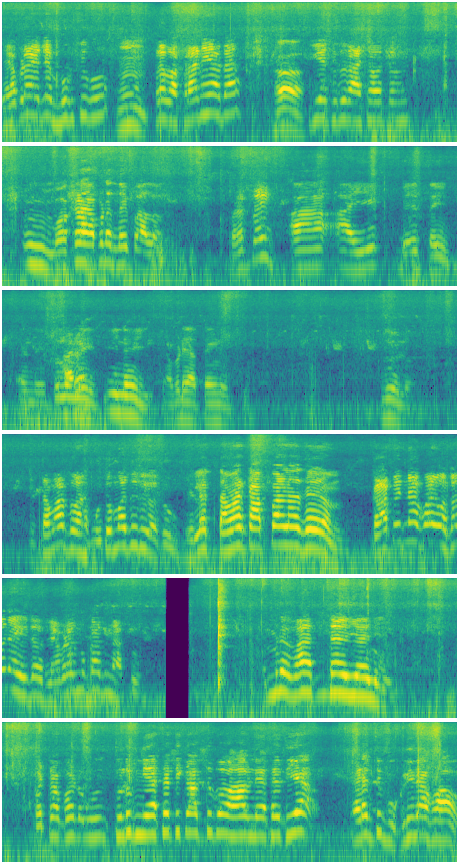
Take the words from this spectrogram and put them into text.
લેબડા એટલે ભૂખ ચૂકું પેલા વખરા નહીં આવતા? હા. એ તું રાખ્યા હોત વખરા આપણે નહીં પાલો ભરતભાઈ આ આ એક બે ત્રણ. અને ચલો નહીં એ નહીં. આપણે આ ત્રણ જ. જોઈ લો. તમારે તો હું તો મજૂરી હતું. એટલે તમારે કાપવાના છે એમ. કાપી જ નાખવાનો હતો ને તો. લેબડા મુકાવી નાખું. હમણાં વાત થઈ એની. ફટાફટ થોડુંક નેસેથી કાપતું કહો હાવ નેસેથી ઝડપથી ભૂખડી નાખો હાવ.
